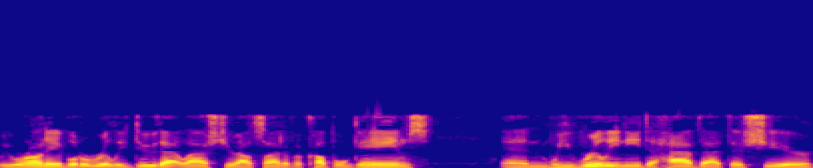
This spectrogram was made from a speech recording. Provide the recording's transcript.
We were unable to really do that last year outside of a couple games, and we really need to have that this year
